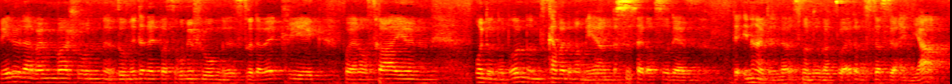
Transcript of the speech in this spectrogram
Rede, da war immer schon so im Internet, was rumgeflogen ist. Dritter Weltkrieg, vorher in Australien und und und und und es kam halt immer mehr. Und das ist halt auch so der, der Inhalt dahinter, dass man so sagt, so Alter, was ist das für ein Jahr?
